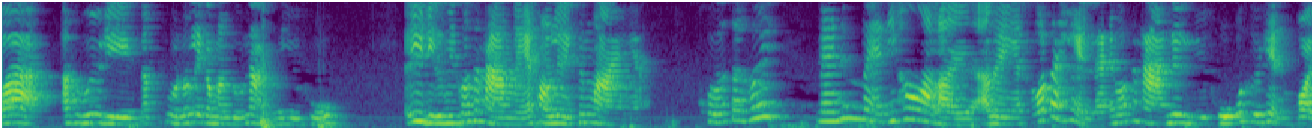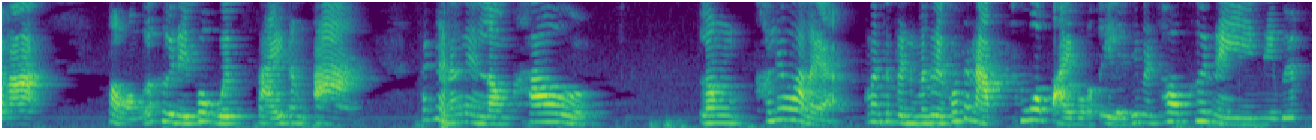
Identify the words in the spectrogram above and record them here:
ว่าอาสมมติอยู่ดีสมมตินักเรียนกำลังดูหนังใน YouTube อยู่ดีก็มีโฆษณาแมสเขาเลยขึ้นมาอย่างเงี้ยคนก็จะเฮ้ยแมสนี่แมสยี่ห้ออะไรอะอะไรเงี้ยเขาก็จะเห็นแหละในโฆษณาหนึ่ง YouTube ก็คือเห็นบ่อยมากสองก็คือในพวกเว็บไซต์ต่างๆ ถ้าเกิดนักเรียนลองเข้า ลองเขาเรียกว่าอะไรอะมันจะเป็นมันจะเป็นโฆษณาทั่วไปปกติเลยที่มันชอบขึ้นในในเว็บไซ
